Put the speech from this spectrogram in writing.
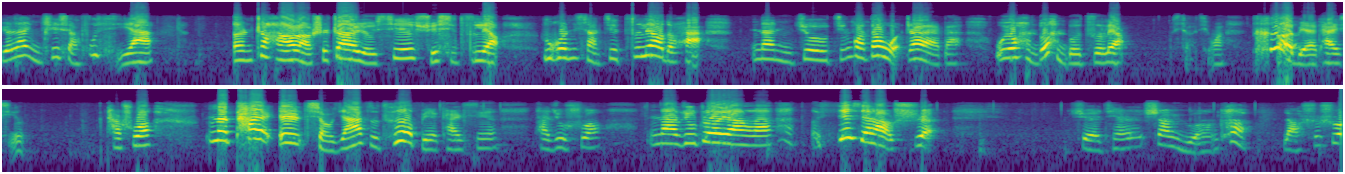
原来你是想复习呀？嗯，正好老师这儿有些学习资料，如果你想借资料的话，那你就尽管到我这儿来吧，我有很多很多资料。”小青蛙特别开心，他说：“那太……呃，小鸭子特别开心，他就说：‘那就这样了，谢谢老师。’”雪天上语文课，老师说：“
